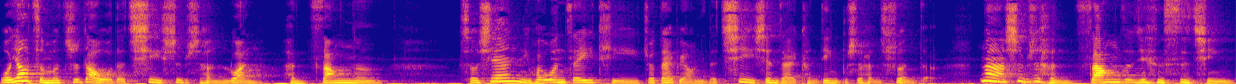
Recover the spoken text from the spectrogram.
我要怎么知道我的气是不是很乱很脏呢？首先你会问这一题就代表你的气现在肯定不是很顺的。那是不是很脏这件事情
